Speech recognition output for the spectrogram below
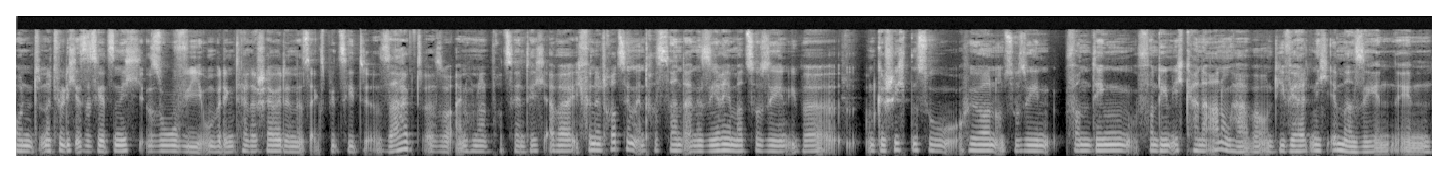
Und natürlich ist es jetzt nicht so, wie unbedingt Taylor Sheridan es explizit sagt, also 100%ig. Aber ich finde trotzdem interessant, eine Serie mal zu sehen über und Geschichten zu hören und zu sehen von Dingen, von denen ich keine Ahnung habe und die wir halt nicht immer sehen in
